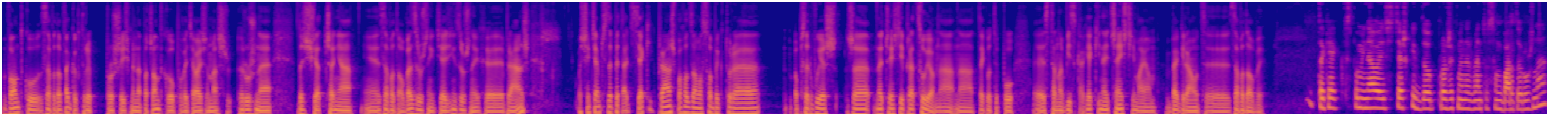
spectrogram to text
wątku zawodowego, który poruszyliśmy na początku. Powiedziałaś, że masz różne doświadczenia e, zawodowe z różnych dziedzin, z różnych e, branż. Właśnie chciałem Cię zapytać, z jakich branż pochodzą osoby, które obserwujesz, że najczęściej pracują na, na tego typu e, stanowiskach? Jaki najczęściej mają background zawodowy? Tak jak wspominałeś, ścieżki do project managementu są bardzo różne.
